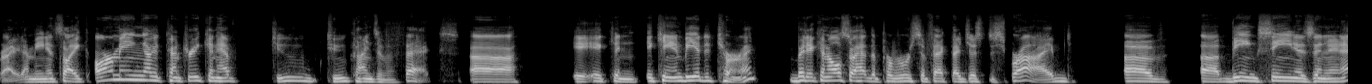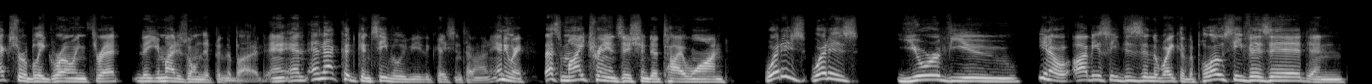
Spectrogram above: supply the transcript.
right? I mean, it's like arming a country can have two two kinds of effects. Uh, it, it can it can be a deterrent, but it can also have the perverse effect I just described of uh, being seen as an inexorably growing threat that you might as well nip in the bud. And, and, and that could conceivably be the case in Taiwan. Anyway, that's my transition to Taiwan. What is what is your view? You know, obviously this is in the wake of the Pelosi visit, and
